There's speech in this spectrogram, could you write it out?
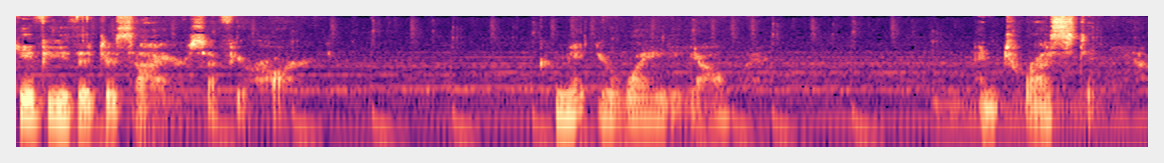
give you the desires of your heart. Commit your way to Yahweh and trust in Him.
